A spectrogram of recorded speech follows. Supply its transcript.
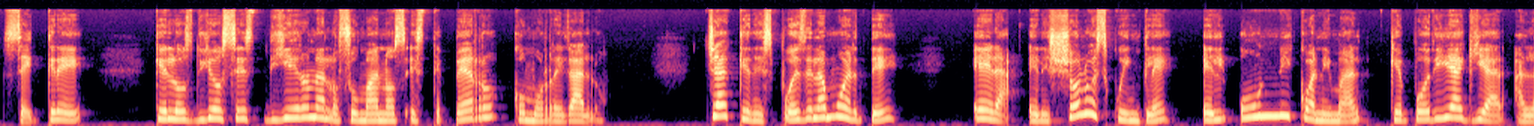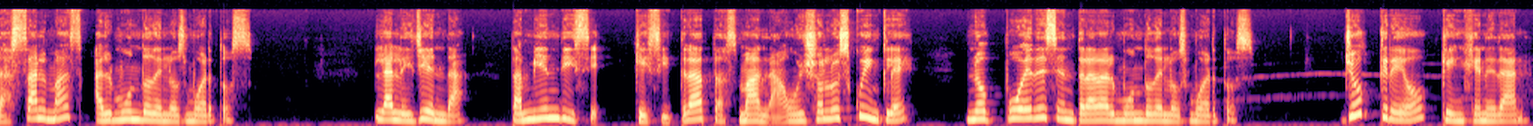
Se cree que los dioses dieron a los humanos este perro como regalo, ya que después de la muerte era el Xoloescuincle el único animal que podía guiar a las almas al mundo de los muertos. La leyenda también dice que si tratas mal a un Xoloescuincle, no puedes entrar al mundo de los muertos. Yo creo que en general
